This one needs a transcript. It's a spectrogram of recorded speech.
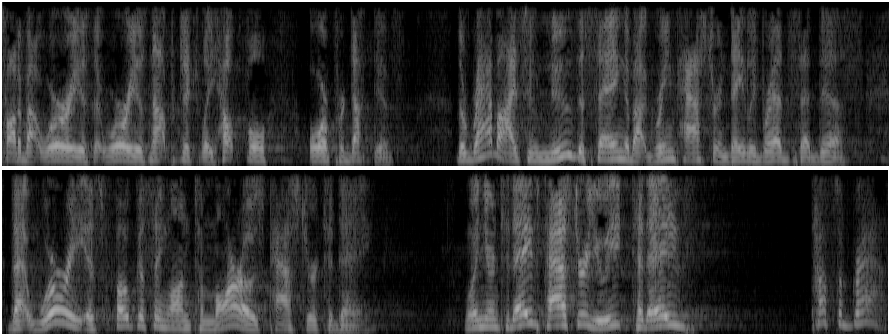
taught about worry is that worry is not particularly helpful or productive. The rabbis who knew the saying about green pasture and daily bread said this that worry is focusing on tomorrow's pasture today. When you're in today's pasture, you eat today's tufts of grass.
